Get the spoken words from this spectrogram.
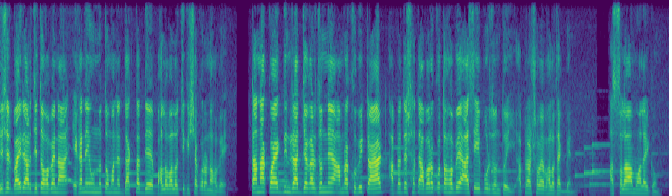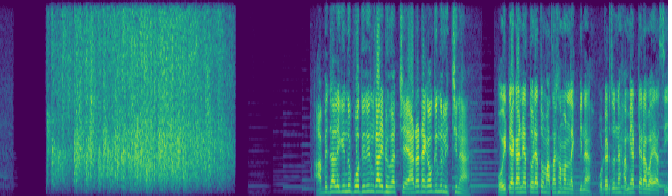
দেশের বাইরে আর যেতে হবে না। এখানে উন্নত মানের ডাক্তার দিয়ে ভালো ভালো চিকিৎসা করানো হবে। টানা কয়েকদিন রাত জাগার জন্য আমরা খুবই টায়ার্ড আপনাদের সাথে আবারও কথা হবে। আজ এই পর্যন্তই। আপনারা সবাই ভালো থাকবেন। আসসালামু আলাইকুম। আবেদ আলী কিন্তু প্রতিদিন গাড়ি ঢোকাচ্ছে। একটা টাকাও কিন্তু লিচ্ছি না। ওই টাকা নিয়ে তোর এত মাথা খামান লাগবি না। ওটার জন্য আমি আর টেরা ভাই আছি।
